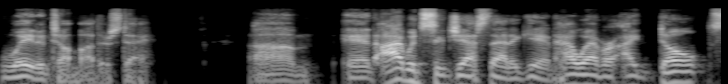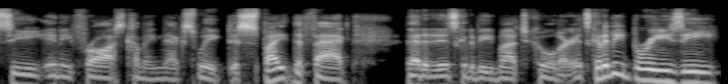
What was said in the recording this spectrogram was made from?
wait until Mother's Day. Um, and I would suggest that again. However, I don't see any frost coming next week, despite the fact that it is going to be much cooler. It's going to be breezy.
